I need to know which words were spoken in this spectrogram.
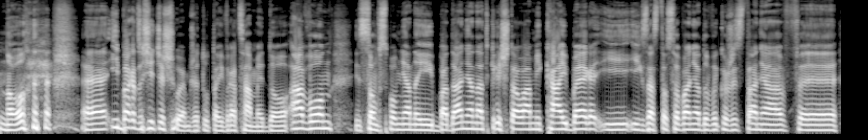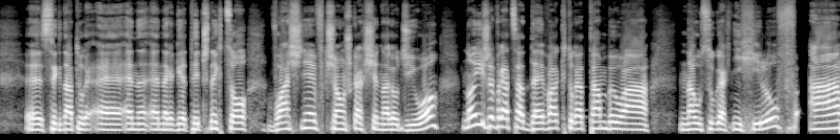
No e, i bardzo się cieszyłem, że tutaj wracamy do Avon. Są wspomniane jej badania nad kryształami Kyber i ich zastosowania do wykorzystania w e, e, sygnatur energetycznych, co właśnie w książkach się narodziło. No i że wraca Deva, która tam była na usługach Nihilów, a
